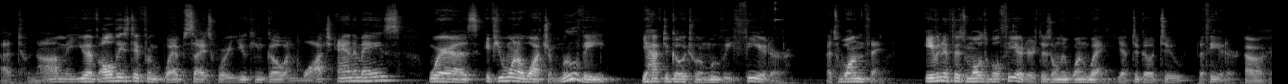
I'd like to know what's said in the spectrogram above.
uh, Toonami, you have all these different websites where you can go and watch animes. Whereas if you want to watch a movie, you have to go to a movie theater. That's one thing. Even if there's multiple theaters, there's only one way. You have to go to the theater. Oh, okay.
